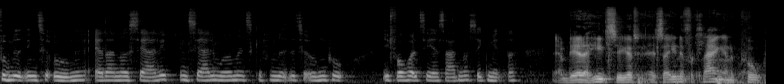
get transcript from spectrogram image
formidling til unge? Er der noget særligt, en særlig måde, man skal formidle til unge på i forhold til jeres andre segmenter? Jamen det er der helt sikkert. Altså en af forklaringerne på,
